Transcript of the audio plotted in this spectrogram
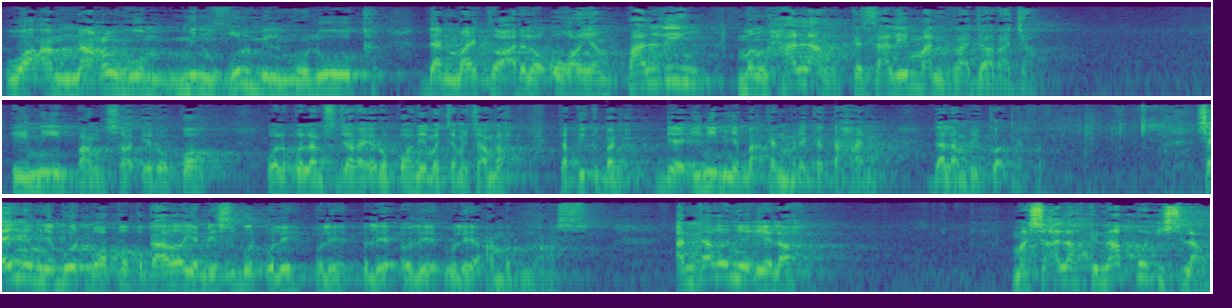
Wa amna'uhum min zulmil muluk. Dan mereka adalah orang yang paling menghalang kezaliman raja-raja. Ini bangsa Eropah walaupun dalam sejarah Eropah ni macam-macam lah. Tapi dia ini menyebabkan mereka tahan dalam rekod mereka. Saya ingin menyebut beberapa perkara yang disebut oleh oleh oleh oleh oleh Amr bin As. Antaranya ialah masalah kenapa Islam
